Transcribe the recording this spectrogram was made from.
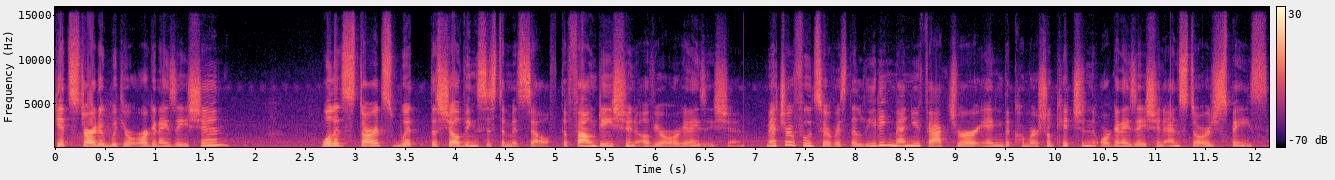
get started with your organization? Well, it starts with the shelving system itself, the foundation of your organization. Metro Food Service, the leading manufacturer in the commercial kitchen organization and storage space,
